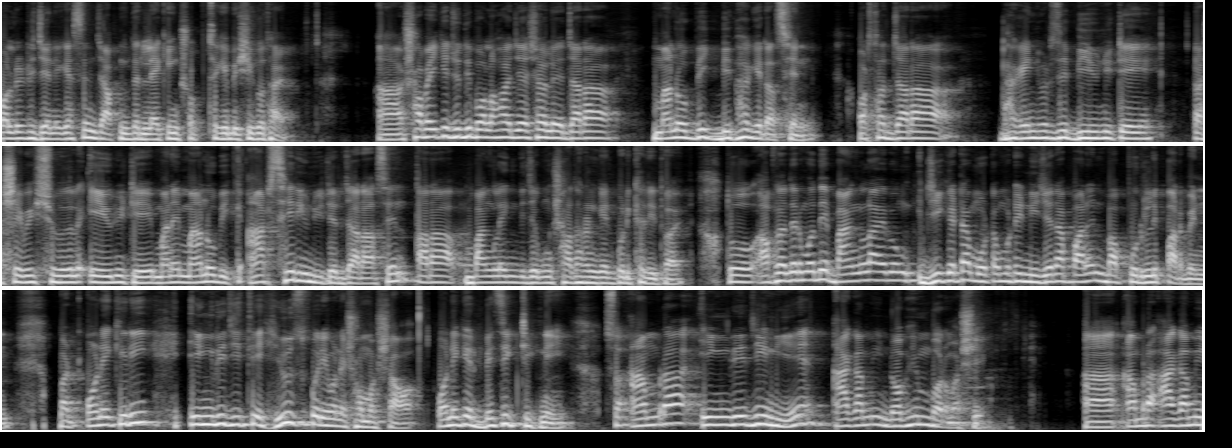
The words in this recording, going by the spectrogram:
অলরেডি জেনে গেছেন যে আপনাদের ল্যাকিং সব থেকে বেশি কোথায়। সবাইকে যদি বলা হয় যে আসলে যারা মানবিক বিভাগের আছেন, অর্থাৎ যারা ঢাকা ইউনিভার্সিটি বি ইউনিটে রাজশাহী বিশ্ববিদ্যালয় এই ইউনিটে মানে মানবিক আর্টসের ইউনিটের যারা আছেন, তারা বাংলা, ইংরেজি এবং সাধারণ জ্ঞান পরীক্ষা দিতে হয়। তো আপনাদের মধ্যে বাংলা এবং জিকেটা মোটামুটি নিজেরা পারেন বা পড়লে পারবেন। বাট অনেকেরই ইংরেজিতে হিউজ পরিমাণে সমস্যা অনেকের বেসিক ঠিক নেই। সো আমরা ইংরেজি নিয়ে আগামী নভেম্বর মাসে আমরা আগামী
